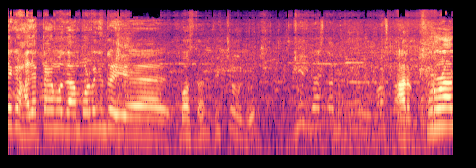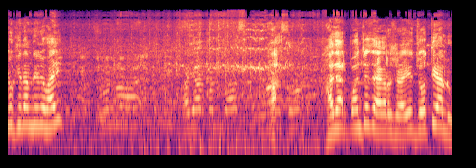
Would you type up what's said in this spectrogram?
থেকে হাজার টাকার মধ্যে দাম পড়বে কিন্তু এই বস্তা। আর পুরোনো আলু কী দাম দিল ভাই? হাজার পঞ্চাশ, এগারোশো টাকা। জ্যোতি আলু।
